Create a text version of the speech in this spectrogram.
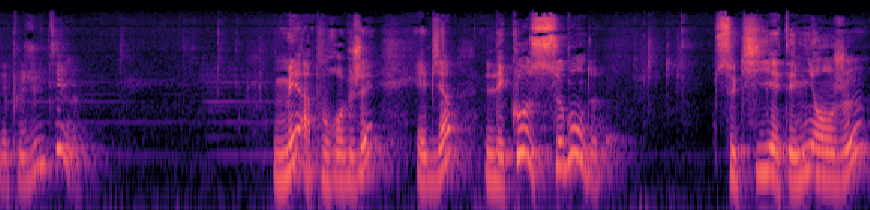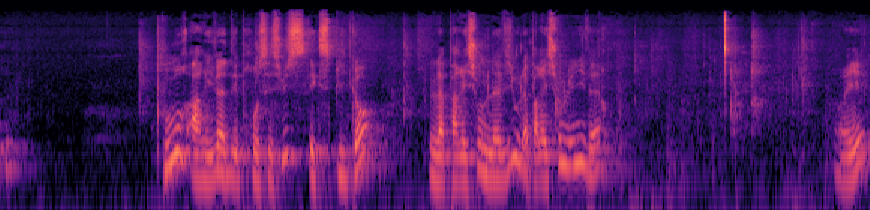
les plus ultimes, mais a pour objet eh bien, les causes secondes, ce qui était mis en jeu pour arriver à des processus expliquant l'apparition de la vie ou l'apparition de l'univers. Vous voyez?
